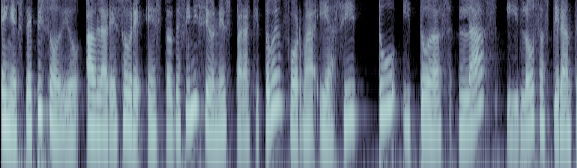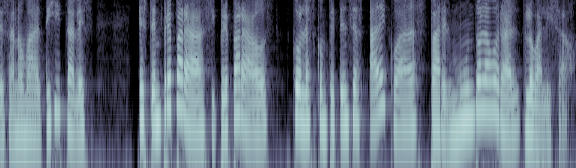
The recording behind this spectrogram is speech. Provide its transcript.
En este episodio hablaré sobre estas definiciones para que tomen forma y así tú y todas las y los aspirantes a nómadas digitales estén preparadas y preparados con las competencias adecuadas para el mundo laboral globalizado.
